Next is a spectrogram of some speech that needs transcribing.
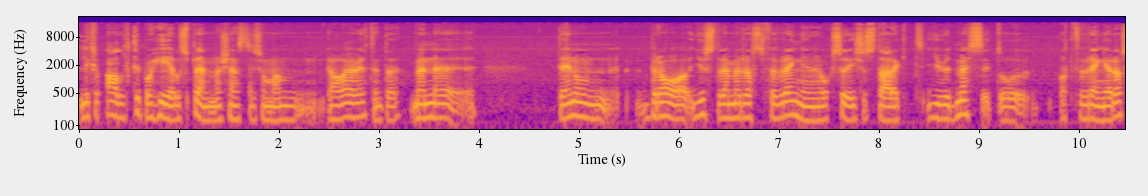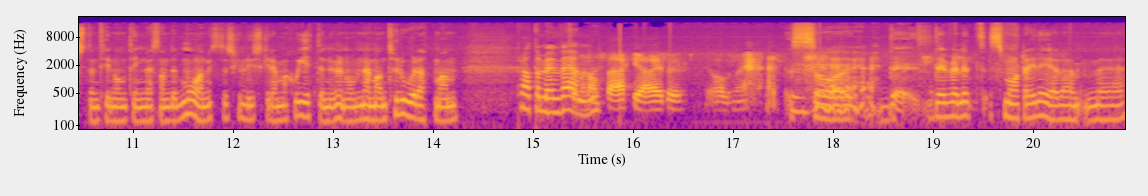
liksom alltid på helspänn och känns det som man, ja jag vet inte. Men eh, det är nog bra, just det där med röstförvrängningen också, det är så starkt ljudmässigt och att förvränga rösten till någonting nästan demoniskt, det skulle ju skrämma skiten ur någon när man tror att man pratar med en vän. säker, ja, eller? Jag håller med. Så det, det är väldigt smarta idéer där med,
